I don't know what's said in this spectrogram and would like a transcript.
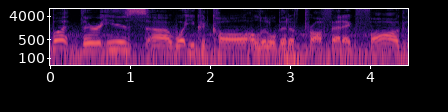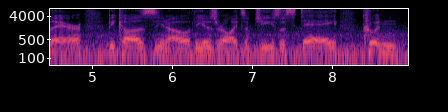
But there is uh, what you could call a little bit of prophetic fog there, because you know the Israelites of Jesus' day couldn't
